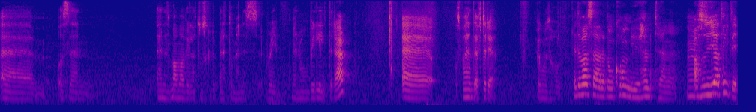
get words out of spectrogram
Ehm, och sen, hennes mamma ville att hon skulle berätta om hennes rape men hon ville inte det. Eh, och så vad hände efter det? Jag kommer inte ihåg. Men det var så här att de kom ju hem till henne. Mm. Alltså jag tänkte,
